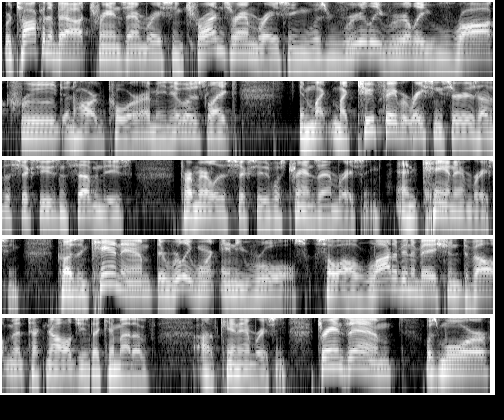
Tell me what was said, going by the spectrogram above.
we're talking about Trans Am racing. Trans Am racing was really, really raw, crude, and hardcore. I mean, it was like in my, my two favorite racing series out of the 60s and 70s, primarily the 60s, was Trans Am racing and Can Am racing. Because in Can Am, there really weren't any rules. So a lot of innovation, development, technology that came out of, out of Can Am racing. Trans Am was more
